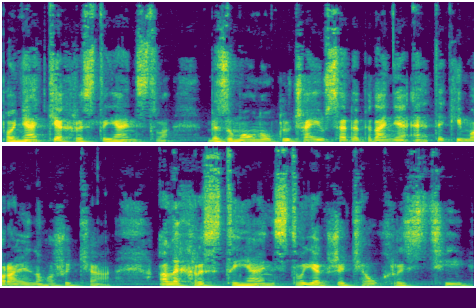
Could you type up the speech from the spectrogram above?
Поняття християнства безумовно включає в себе питання етики і морального життя, але християнство як життя у Христі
